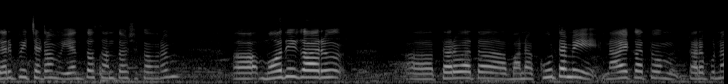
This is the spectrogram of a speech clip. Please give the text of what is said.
జరిపించడం ఎంతో సంతోషకరం. మోదీ గారు తర్వాత మన కూటమి నాయకత్వం తరపున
